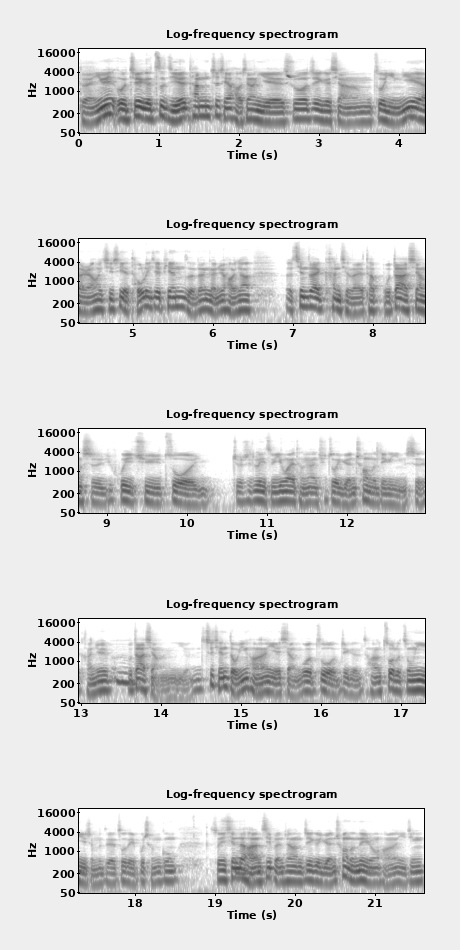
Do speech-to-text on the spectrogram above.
对，因为我这个字节他们之前好像也说这个想做影业啊，然后其实也投了一些片子，但感觉好像呃现在看起来它不大像是会去做，就是类似于优爱腾一样去做原创的这个影视，感觉不大想。之前抖音好像也想过做这个，好像做了综艺什么的，做的也不成功，所以现在好像基本上这个原创的内容好像已经。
